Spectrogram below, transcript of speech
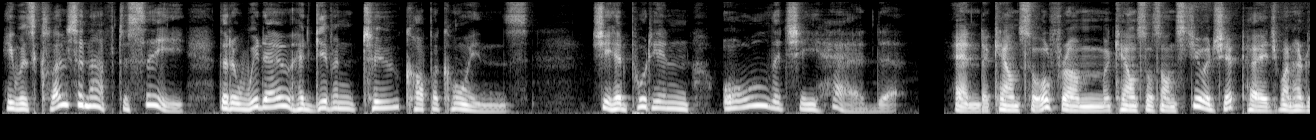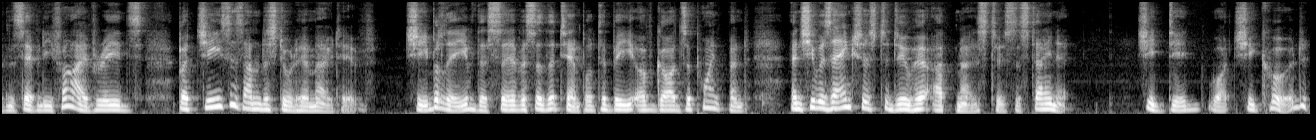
He was close enough to see that a widow had given two copper coins. She had put in all that she had. And a counsel from Counsels on Stewardship, page 175, reads, But Jesus understood her motive. She believed the service of the temple to be of God's appointment, and she was anxious to do her utmost to sustain it. She did what she could,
